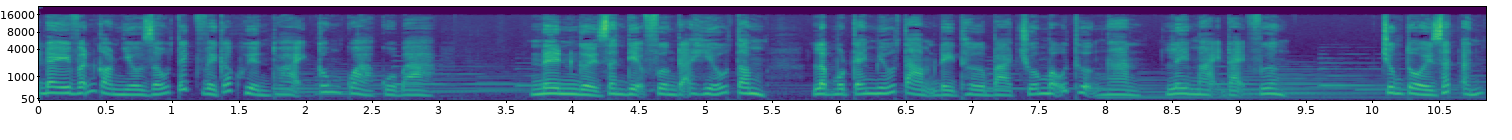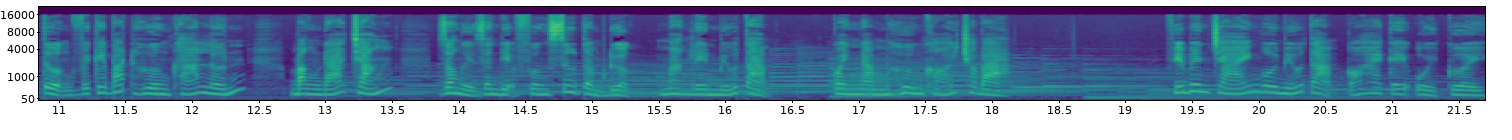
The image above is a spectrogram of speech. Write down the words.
đây vẫn còn nhiều dấu tích về các huyền thoại công quả của bà, nên người dân địa phương đã hiếu tâm lập một cái miếu tạm để thờ bà chúa mẫu thượng ngàn Lê Mại Đại Vương. Chúng tôi rất ấn tượng với cái bát hương khá lớn bằng đá trắng do người dân địa phương sưu tầm được mang lên miếu tạm, quanh năm hương khói cho bà. Phía bên trái ngôi miếu tạm có hai cây ổi cười,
